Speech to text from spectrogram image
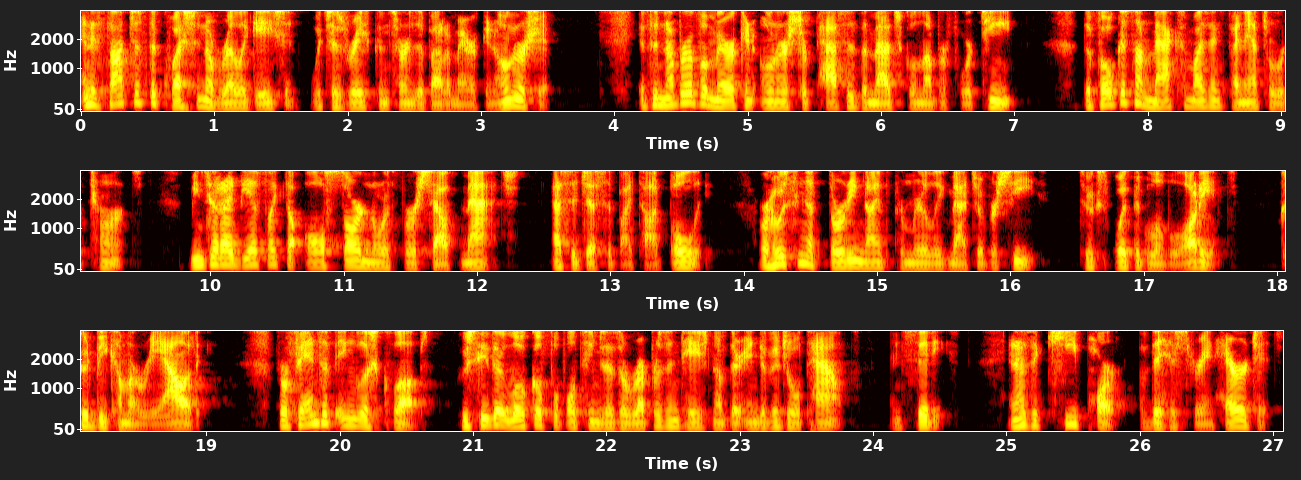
And it's not just the question of relegation, which has raised concerns about American ownership. If the number of American owners surpasses the magical number 14, the focus on maximizing financial returns means that ideas like the All Star North vs. South match, as suggested by Todd Boehly, or hosting a 39th Premier League match overseas to exploit the global audience, could become a reality. For fans of English clubs who see their local football teams as a representation of their individual towns and cities, and as a key part of the history and heritage,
